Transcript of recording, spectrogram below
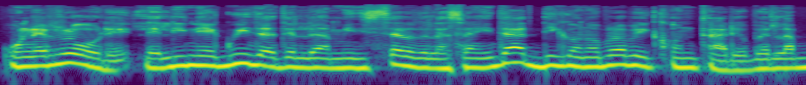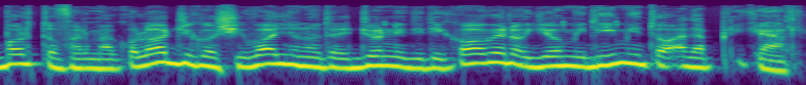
Un errore, le linee guida del Ministero della Sanità dicono proprio il contrario, per l'aborto farmacologico ci vogliono tre giorni di ricovero, io mi limito ad applicarlo.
